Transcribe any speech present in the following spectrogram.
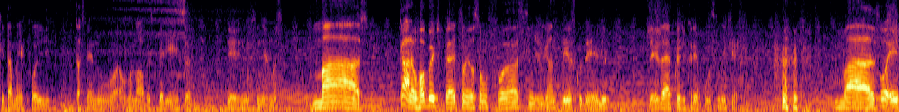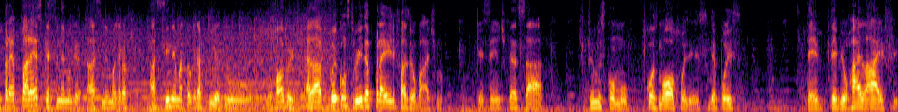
Que também foi. tá sendo uma nova experiência dele nos cinemas. Mas. Cara, o Robert Pattinson, eu sou um fã assim, gigantesco dele desde a época de Crepúsculo, mentira. Mas, pô, parece que a, a, a cinematografia do, do, Robert, ela foi construída para ele fazer o Batman. Porque se a gente pensar filmes como Cosmópolis, depois teve, teve o High Life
